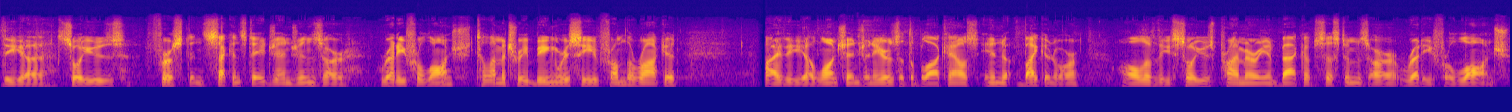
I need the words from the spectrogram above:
The uh, Soyuz first and second stage engines are ready for launch, telemetry being received from the rocket by the uh, launch engineers at the blockhouse in Baikonur. All of the Soyuz primary and backup systems are ready for launch.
